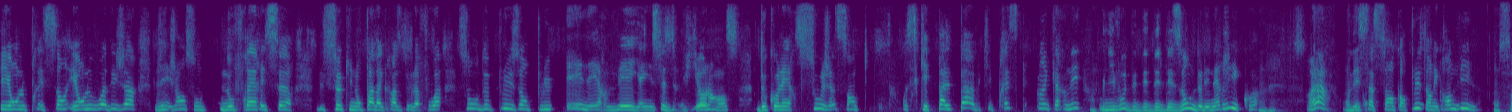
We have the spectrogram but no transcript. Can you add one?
et on le pressent et on le voit déjà. Les gens sont nos frères et sœurs, ceux qui n'ont pas la grâce de la foi, sont de plus en plus énervés. Il y a une espèce de violence, de colère sous-jacente, ce qui est palpable, qui est presque incarné au mhm. niveau des, des, ondes de l'énergie, quoi. Mhm. Voilà. On est... Et ça se sent encore plus dans les grandes villes. On sent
